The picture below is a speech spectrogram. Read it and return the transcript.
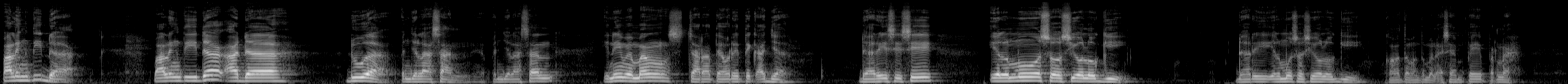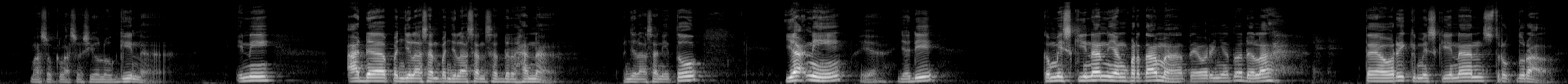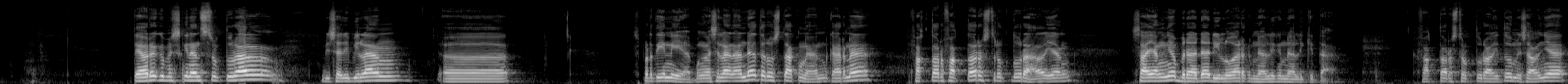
Paling tidak, paling tidak ada dua penjelasan. Ya, penjelasan ini memang secara teoritik aja. Dari sisi ilmu sosiologi. Dari ilmu sosiologi. Kalau teman-teman SMP pernah masuk kelas sosiologi, nah ini ada penjelasan-penjelasan sederhana penjelasan itu yakni ya. Jadi kemiskinan yang pertama teorinya itu adalah teori kemiskinan struktural. Teori kemiskinan struktural bisa dibilang eh, seperti ini ya. Penghasilan Anda terus stagnan karena faktor-faktor struktural yang sayangnya berada di luar kendali-kendali kita. Faktor struktural itu misalnya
